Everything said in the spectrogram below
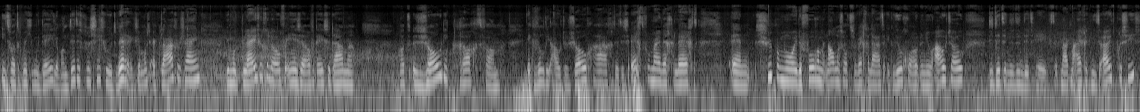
iets wat ik met je moet delen. Want dit is precies hoe het werkt. Je moet er klaar voor zijn. Je moet blijven geloven in jezelf. Deze dame had zo die kracht van... Ik wil die auto zo graag. Dit is echt voor mij weggelegd. En super mooi, de vorm en alles had ze weggelaten. Ik wil gewoon een nieuwe auto die dit en dit en dit heeft. Het maakt me eigenlijk niet uit precies.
